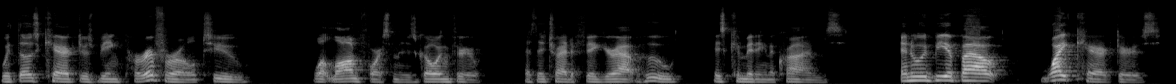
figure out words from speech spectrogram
with those characters being peripheral to what law enforcement is going through as they try to figure out who is committing the crimes. And it would be about white characters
